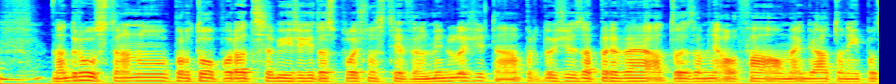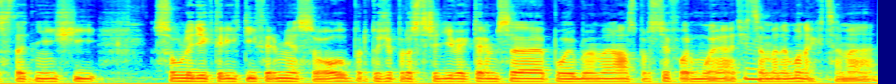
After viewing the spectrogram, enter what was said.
Mm-hmm. Na druhou stranu pro toho poradce bych řekl, že ta společnost je velmi důležitá, protože za prvé, a to je za mě alfa a omega, to nejpodstatnější, jsou lidi, kteří v té firmě jsou, protože prostředí, ve kterém se pohybujeme, nás prostě formuje, ať chceme mm. nebo nechceme.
